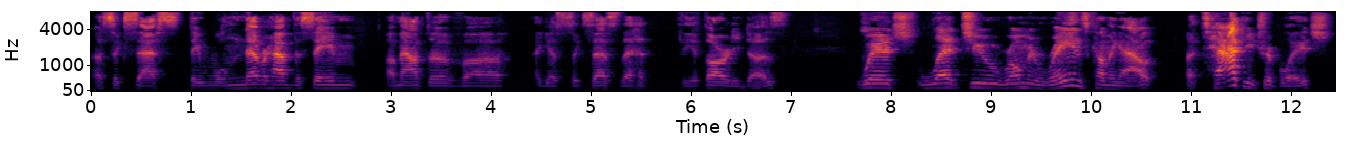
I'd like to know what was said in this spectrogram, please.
a success. They will never have the same amount of, uh, I guess, success that the Authority does, which led to Roman Reigns coming out attacking Triple H.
